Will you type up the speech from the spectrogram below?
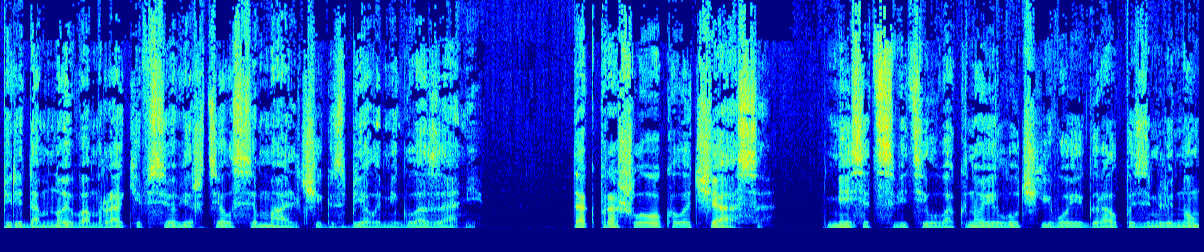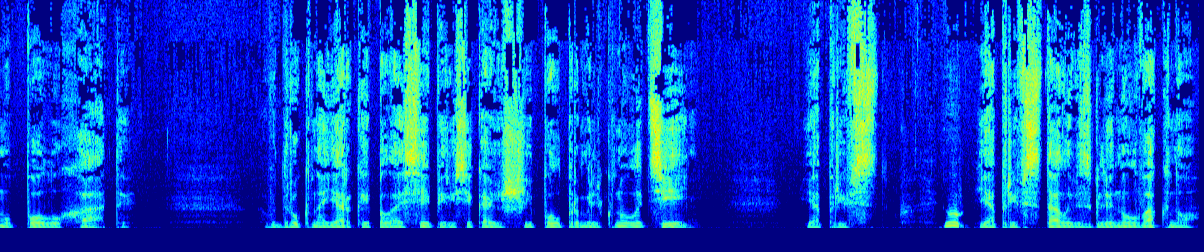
Передо мной во мраке все вертелся мальчик с белыми глазами. Так прошло около часа. Месяц светил в окно, и луч его играл по земляному полу хаты. Вдруг на яркой полосе, пересекающей пол, промелькнула тень. Я, привст... Я привстал и взглянул в окно.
